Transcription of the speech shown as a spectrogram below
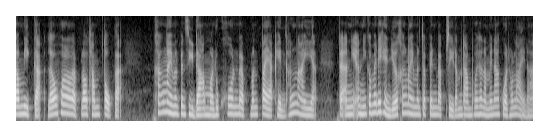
รามิกอะแล้วพอแบบเราทำตกอะข้างในมันเป็นสีดำอะทุกคนแบบมันแตกเห็นข้างในอะแต่อันนี้อันนี้ก็ไม่ได้เห็นเยอะข้างในมันจะเป็นแบบสีดำๆเพราะฉะนั้นไม่น่ากลัวเท่าไหร่นะ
